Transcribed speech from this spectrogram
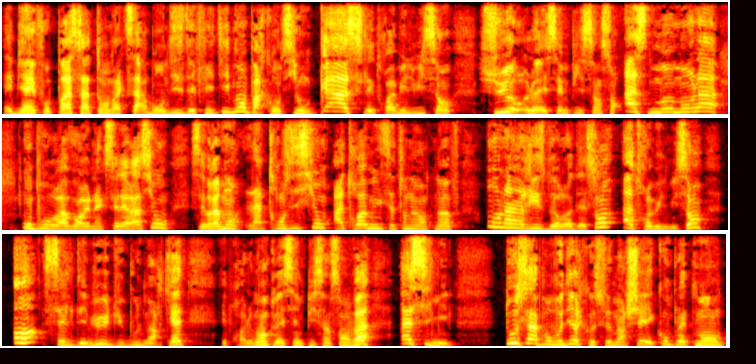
eh bien il faut pas s'attendre à que ça rebondisse définitivement. Par contre, si on casse les 3800 sur le S&P 500, à ce moment-là, on pourra avoir une accélération. C'est vraiment la transition à 3799 on a un risque de redescendre à 3800 c'est le début du bull market et probablement que le S&P 500 va à 6000. Tout ça pour vous dire que ce marché est complètement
